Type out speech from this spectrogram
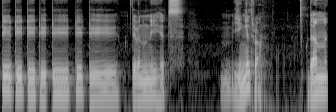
du, du, du, du, du, du, du. Det är väl en nyhetsjingel tror jag. Den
